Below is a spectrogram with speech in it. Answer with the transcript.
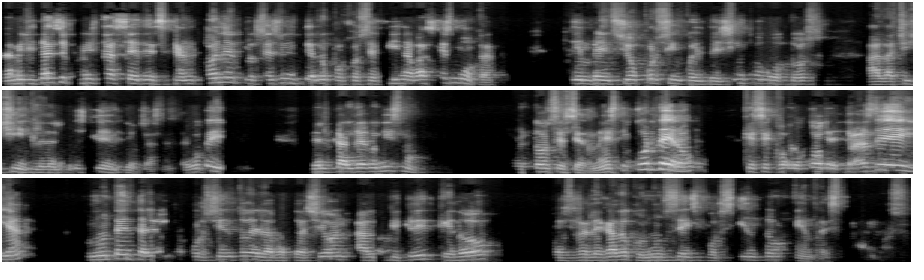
La militancia comunista se descantó en el proceso interno por Josefina Vázquez Mota, quien venció por 55 votos a la chichincle del presidente, o sea, Santiago Krill, del calderonismo. Entonces, Ernesto Cordero, que se colocó detrás de ella, con un 38% de la votación, a lo que Creed quedó pues, relegado con un 6% en respaldos.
